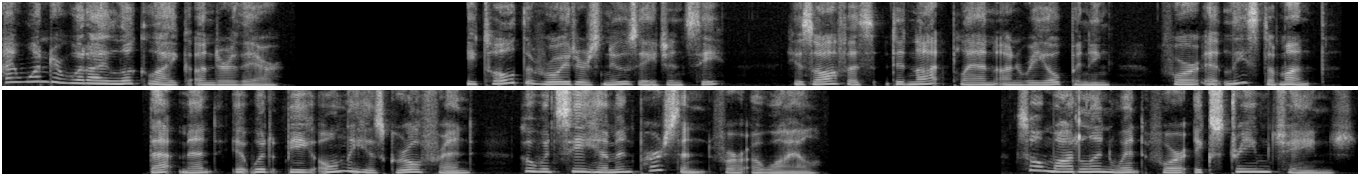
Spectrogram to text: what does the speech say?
I wonder what I look like under there. He told the Reuters news agency his office did not plan on reopening for at least a month. That meant it would be only his girlfriend who would see him in person for a while. So Maudlin went for extreme change.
